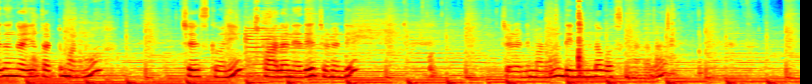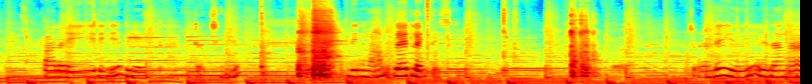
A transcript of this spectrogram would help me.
విధంగా అయ్యేటట్టు మనము చేసుకొని పాలు అనేది చూడండి. చూడండి మనము దీని నిండా కదా. పాలు ఇరిగి ఇది వచ్చింది. దీన్ని మనం ప్లేట్లోకి తీసుకుంటాం చూడండి ఇది ఈ విధంగా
